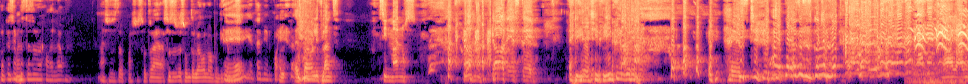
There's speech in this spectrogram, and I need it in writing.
¿Por qué siempre Bueno. estás debajo del agua? Ah, eso es otra cosa, eso es, otra, eso es otro asunto, luego lo platicamos. Eh, yo también puedo. Es para OnlyFans. Sin manos. no, no, este. Pinche flippy, güey. este Ay, pero eso se escucha el Ah, ya,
